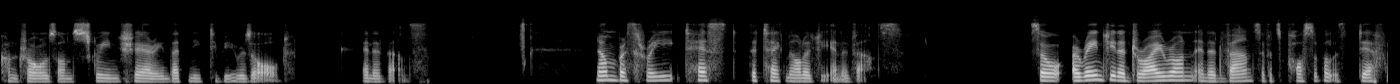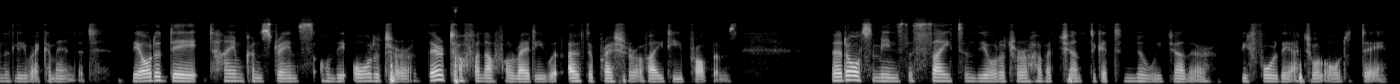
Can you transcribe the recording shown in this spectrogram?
controls on screen sharing that need to be resolved in advance. Number three, test the technology in advance. So arranging a dry run in advance, if it's possible, is definitely recommended. The audit day time constraints on the auditor, they're tough enough already without the pressure of IT problems. And it also means the site and the auditor have a chance to get to know each other before the actual audit day.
